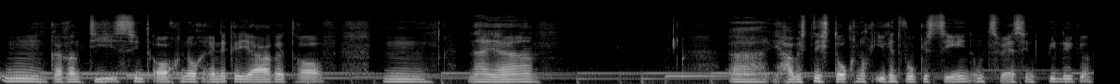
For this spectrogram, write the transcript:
Hm, Garantie sind auch noch einige Jahre drauf. Hm, naja, äh, habe ich es nicht doch noch irgendwo gesehen und zwei sind billiger.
